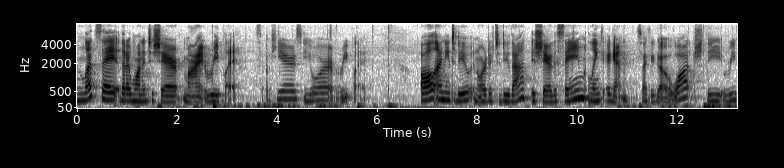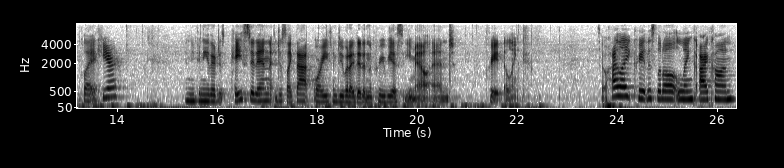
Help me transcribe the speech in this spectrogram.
and let's say that I wanted to share my replay. So here's your replay. All I need to do in order to do that is share the same link again. So I could go watch the replay here. And you can either just paste it in just like that, or you can do what I did in the previous email and create a link. So highlight, create this little link icon,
